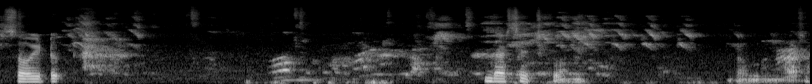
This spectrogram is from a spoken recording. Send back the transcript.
సో ఇటు. దర్శించుకోండి బ్రహ్మంగారు.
